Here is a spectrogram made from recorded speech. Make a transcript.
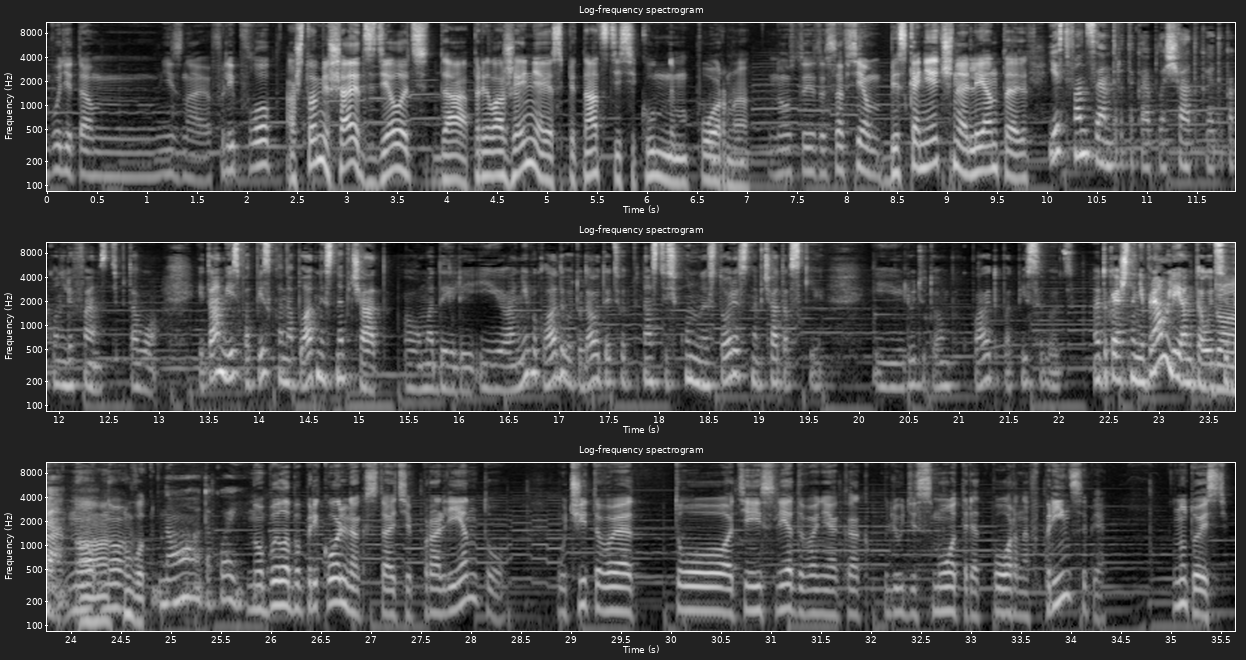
будет там, не знаю, flip-flop. А что мешает сделать, да, приложение с 15-секундным порно? Ну, это совсем... Бесконечная лента. Есть FanCentro, такая площадка, это как OnlyFans, типа того. И там есть подписка на платный Snapchat у моделей, и они выкладывают туда вот эти вот 15-секундные истории снапчатовские и люди там покупают и подписываются. Ну, это, конечно, не прям лента у да, тебя. Но, а, но, ну вот. но такой. Но было бы прикольно, кстати, про ленту, учитывая то те исследования, как люди смотрят порно в принципе. Ну, то есть.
